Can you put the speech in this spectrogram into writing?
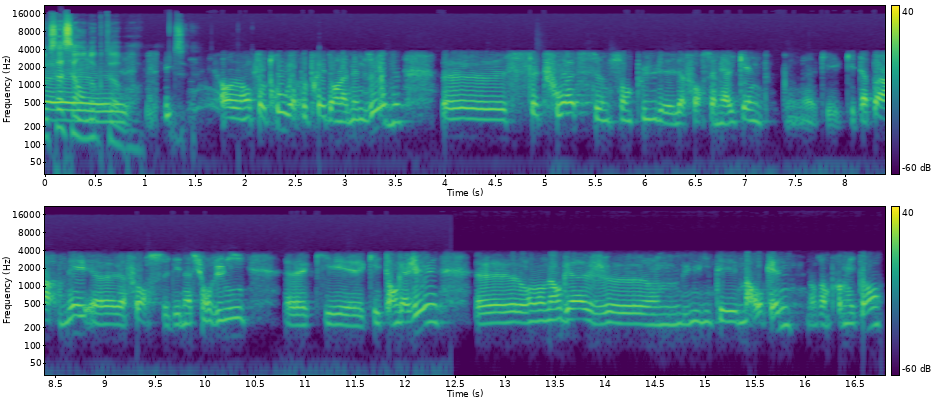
Donc ça c'est en octobre on se retrouve à peu près dans la même zone. Euh, cette fois, ce ne sont plus la force américaine qui est, qui est à part, mais euh, la force des Nations Unies euh, qui, est, qui est engagée. Euh, on engage une unité marocaine dans un premier temps.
